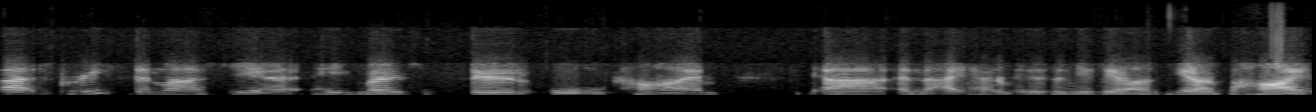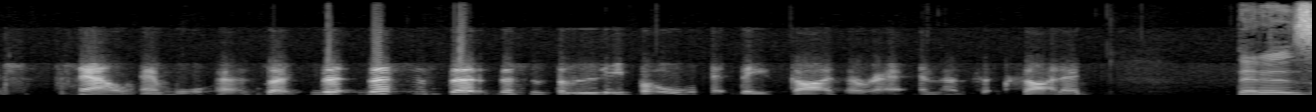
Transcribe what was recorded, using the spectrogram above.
but Preston last year, he moved to third all time uh, and the 800 metres in New Zealand, you know, behind Snell and Walker. So th- this is the this is the level that these guys are at, and it's exciting. That is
